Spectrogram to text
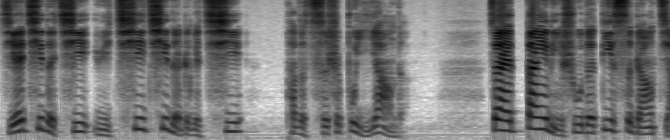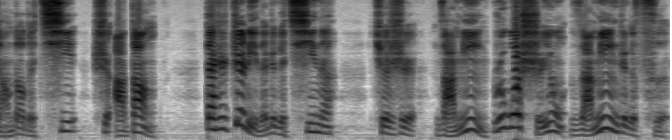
节期的期与七七的这个七，它的词是不一样的。在但以理书的第四章讲到的七是阿当，但是这里的这个七呢，却是 zamin。如果使用 zamin 这个词，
